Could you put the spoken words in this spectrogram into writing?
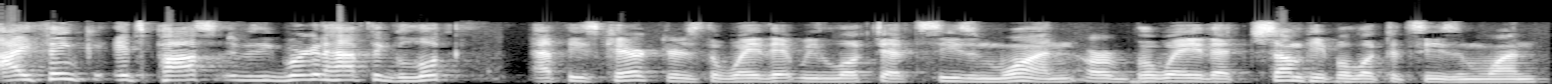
I think it's possible, we're going to have to look at these characters the way that we looked at season one, or the way that some people looked at season one,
